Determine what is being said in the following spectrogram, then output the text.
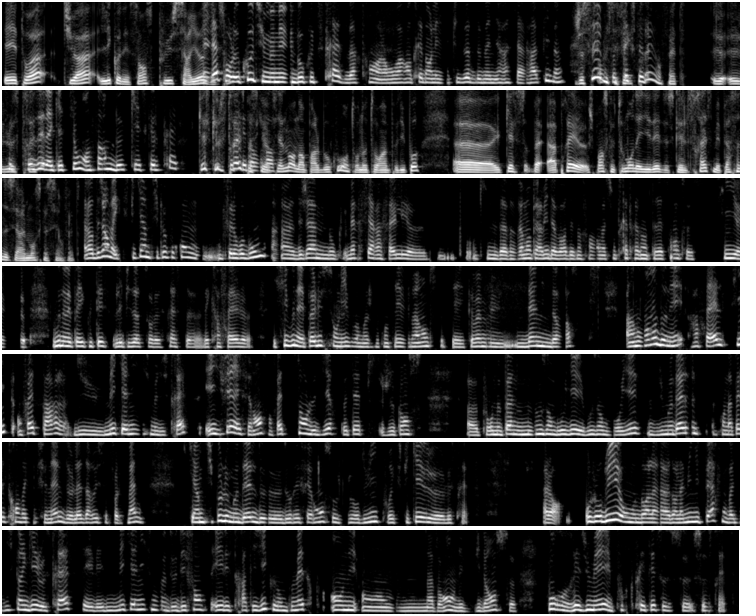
et toi, tu as les connaissances plus sérieuses. Mais là, pour le coup, tu me mets beaucoup de stress, Bertrand. Alors, on va rentrer dans l'épisode de manière assez rapide. Hein. Je sais, mais c'est fait exprès, en fait le, le stress. poser la question ensemble de qu'est-ce que le stress? Qu'est-ce que le stress? Parce que finalement, on en parle beaucoup, on tourne autour un peu du pot. Euh, bah, après, euh, je pense que tout le monde a une idée de ce qu'est le stress, mais personne ne sait réellement ce que c'est en fait. Alors déjà, on va expliquer un petit peu pourquoi on, fait le rebond. Euh, déjà, donc merci à Raphaël euh, qui nous a vraiment permis d'avoir des informations très très intéressantes. Si vous n'avez pas écouté l'épisode sur le stress avec Raphaël, et si vous n'avez pas lu son livre, moi je vous conseille vraiment parce que c'est quand même une belle mine d'or à un moment donné, Raphaël cite, en fait, parle du mécanisme du stress et il fait référence, en fait, sans le dire, peut-être, je pense, euh, pour ne pas nous, embrouiller et vous embrouiller, du modèle qu'on appelle transactionnel de Lazarus et Folkman, qui est un petit peu le modèle de, référence aujourd'hui pour expliquer le stress. Alors, aujourd'hui, dans la, dans la minute perf, on va distinguer le stress et les mécanismes de défense et les stratégies que l'on peut mettre en, avant, en évidence, pour résumer et pour traiter ce stress.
